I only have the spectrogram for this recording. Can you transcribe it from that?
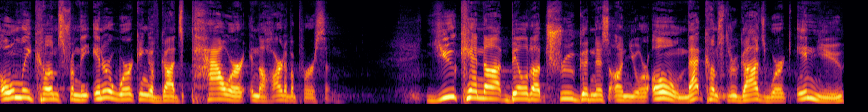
only comes from the inner working of God's power in the heart of a person. You cannot build up true goodness on your own. That comes through God's work in you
